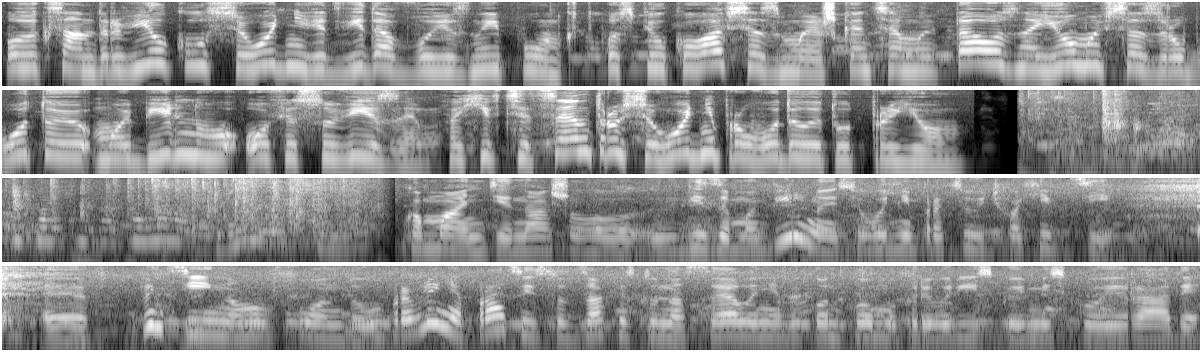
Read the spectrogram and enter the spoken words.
Олександр Вілкул сьогодні відвідав виїзний пункт, поспілкувався з мешканцями та ознайомився з роботою мобільного офісу візи. Фахівці центру сьогодні проводили тут прийом. Команді нашого візи мобільної сьогодні працюють фахівці е, пенсійного фонду, управління праці і соцзахисту населення виконкому Криворізької міської ради,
